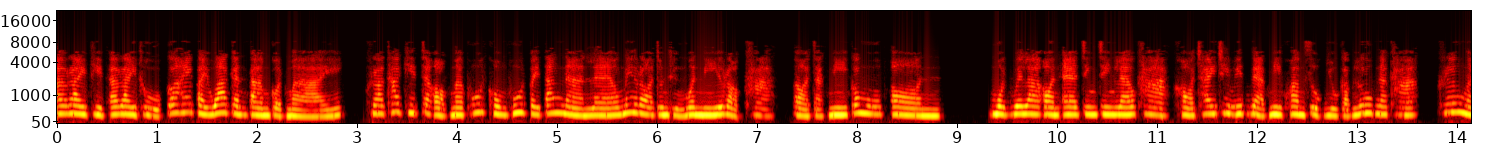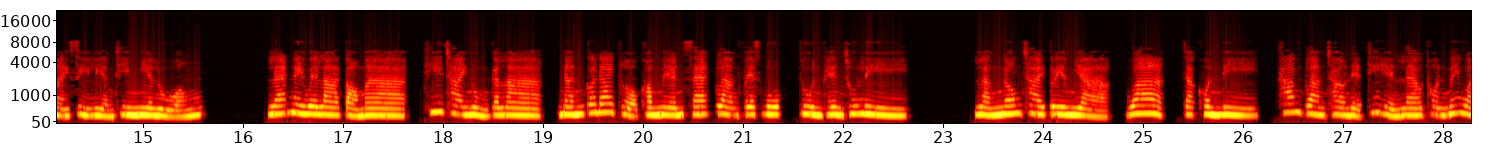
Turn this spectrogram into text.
อะไรผิดอะไรถูกก็ให้ไปว่ากันตามกฎหมาย เพราะถ้าคิดจะออกมาพูดคงพูดไปตั้งนานแล้วไม่รอจนถึงวันนี้หรอกค่ะ ต่อจากนี้ก็มูฟออน หมดเวลาออนแอร์จริง ๆ แล้วค่ะ ขอใช้ชีวิตแบบมีความสุขอยู่กับลูกนะคะ เครื่องหมายสี่เหลี่ยมทีมเมียหลวง และในเวลาต่อมาที่ชายหนุ่มกะลา นั้นก็ได้โผล่คอมเมนต์แซกกลางเฟซบุ๊กจูนเพนชุลี หลังน้องชายเตรียมหย่าว่าจากคนดีท่ามกลางชาวเน็ตที่เห็นแล้วทนไม่ไหว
